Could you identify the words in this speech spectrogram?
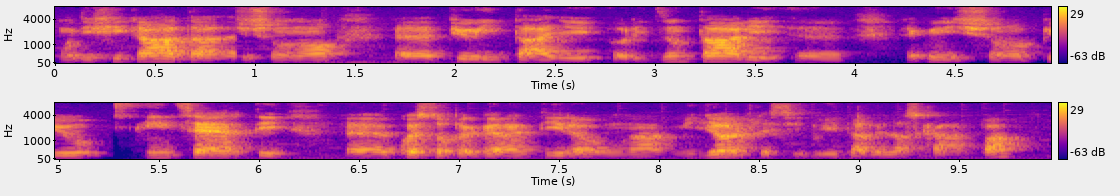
modificata, ci sono eh, più intagli orizzontali eh, e quindi ci sono più inserti, eh, questo per garantire una migliore flessibilità della scarpa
